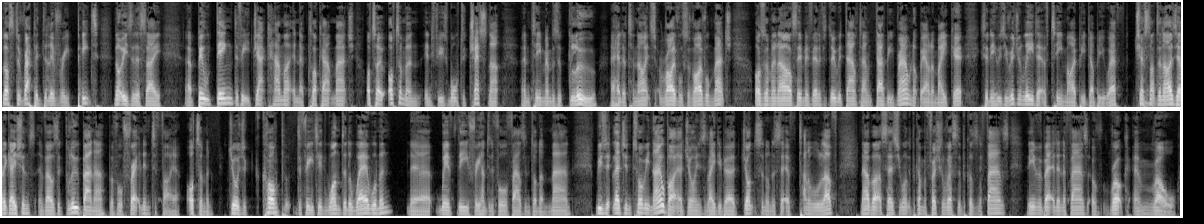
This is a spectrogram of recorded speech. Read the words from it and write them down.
lost to Rapid Delivery. Pete, not easy to say. Uh, Bill Ding defeated Jack Hammer in a clockout match. Otto Ottoman interviews Walter Chestnut and team members of Glue ahead of tonight's rival survival match. Osman asked him if anything to do with downtown Dabby Brown not being able to make it. He said he was the original leader of Team IPWF. Chestnut denies the allegations and veils a glue banner before threatening to fire Ottoman. Georgia Cobb defeated Wanda the Werewoman uh, with the $304,000 man. Music legend Tori Nailbiter joins Lady Bird Johnson on the set of Tunnel Love. Nailbiter says she wants to become a professional wrestler because of the fans, and even better than the fans of rock and roll.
